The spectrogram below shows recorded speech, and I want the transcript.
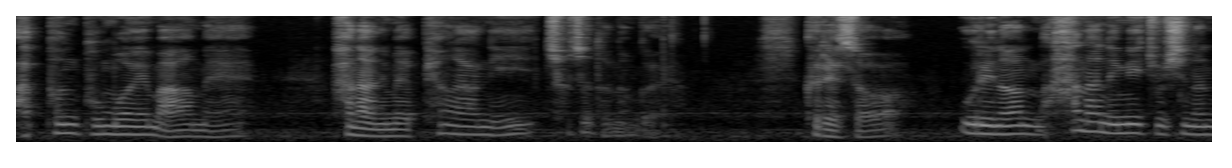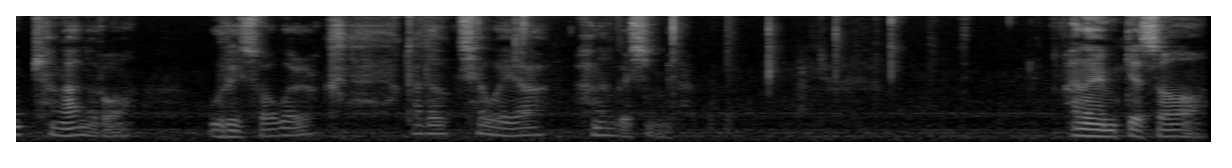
아픈 부모의 마음에 하나님의 평안이 쳐져드는 거예요. 그래서 우리는 하나님이 주시는 평안으로 우리 속을 가득가득 채워야 하는 것입니다. 하나님께서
